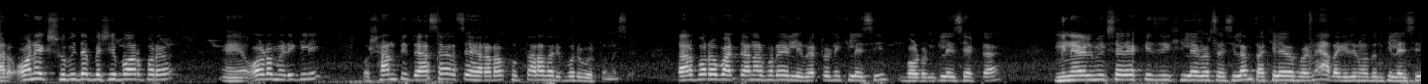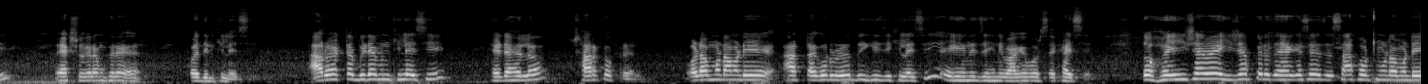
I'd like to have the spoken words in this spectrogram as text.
আর অনেক সুবিধা বেশি পাওয়ার পরে অটোমেটিকলি ও শান্তিতে আছে আর চেহারাটাও খুব তাড়াতাড়ি পরিবর্তন হয়েছে। তারপরেও বাড়িতে আনার পরে লিভারটনি খেলেছি বটন খেলেছি একটা। মিনারেল মিক্সার এক কেজি খিলাইবার চাইছিলাম, তা খিলাইবার পরে আধা কেজির মতন খিলাইছি। একশো গ্রাম করে ওই দিন খিলাইছি আরও একটা ভিটামিন খিলাইছি সেটা হলো সার্কোফ্রেল ওটা মোটামুটি আটটা গরুর দুই কেজি খিলাইছি এইখানে যেখানে বাঘে পড়ছে খাইছে। তো সেই হিসাবে হিসাব করে দেখা গেছে যে চাফট মোটামুটি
